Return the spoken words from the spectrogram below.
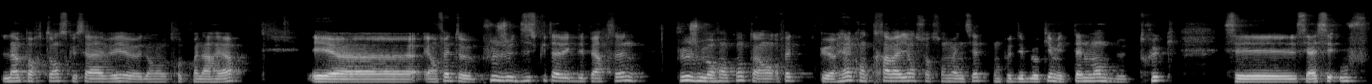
l'importance que ça avait dans l'entrepreneuriat. Et, et, en fait, plus je discute avec des personnes, plus je me rends compte en fait que rien qu'en travaillant sur son mindset, on peut débloquer mais tellement de trucs c'est assez ouf.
